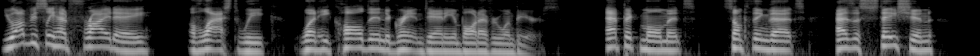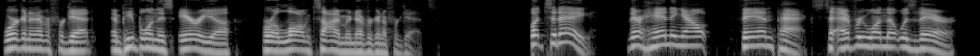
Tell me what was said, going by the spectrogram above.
You obviously had Friday of last week when he called in to Grant and Danny and bought everyone beers. Epic moment, something that as a station we're going to never forget, and people in this area for a long time are never going to forget. But today, they're handing out fan packs to everyone that was there.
